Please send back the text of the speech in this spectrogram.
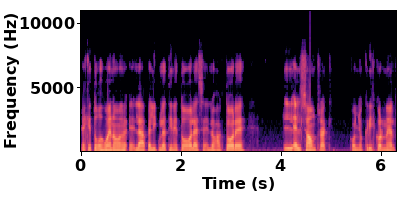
es que todo es bueno. Eh, La película tiene todo, los actores, el, el soundtrack. Coño, Chris Cornell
